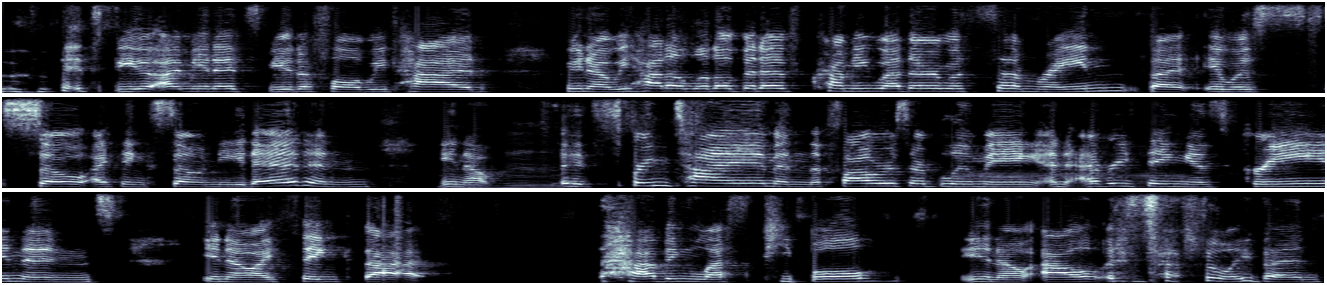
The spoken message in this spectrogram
it's beautiful. I mean, it's beautiful. We've had you know, we had a little bit of crummy weather with some rain, but it was so, I think, so needed. And, you know, mm-hmm. it's springtime and the flowers are blooming and everything is green. And, you know, I think that having less people, you know, out has definitely been,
